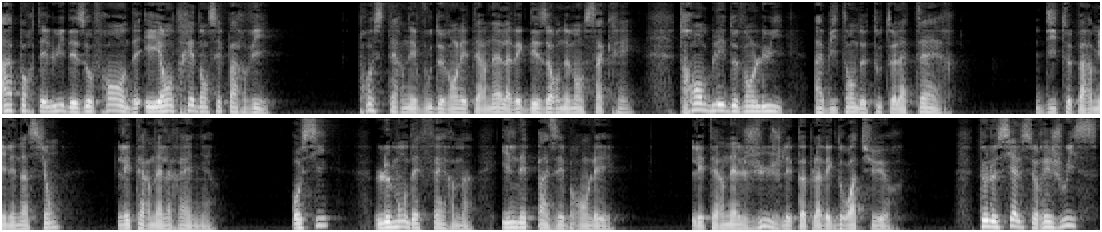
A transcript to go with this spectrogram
apportez-lui des offrandes et entrez dans ses parvis. Prosternez-vous devant l'Éternel avec des ornements sacrés, tremblez devant lui, habitants de toute la terre. Dites parmi les nations, l'Éternel règne. Aussi, le monde est ferme, il n'est pas ébranlé. L'Éternel juge les peuples avec droiture. Que le ciel se réjouisse,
